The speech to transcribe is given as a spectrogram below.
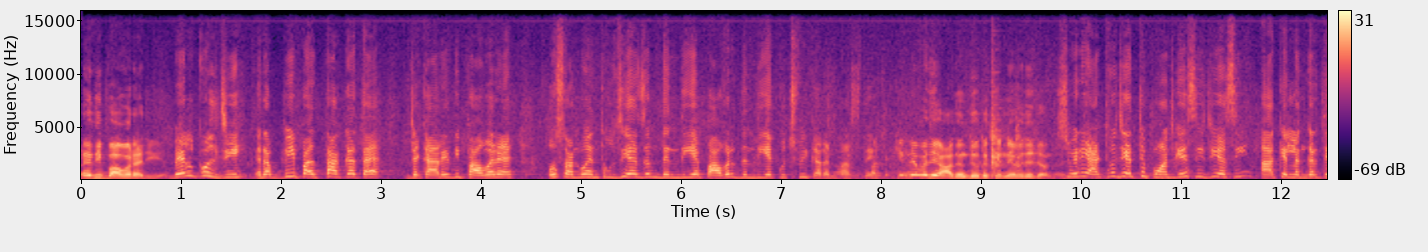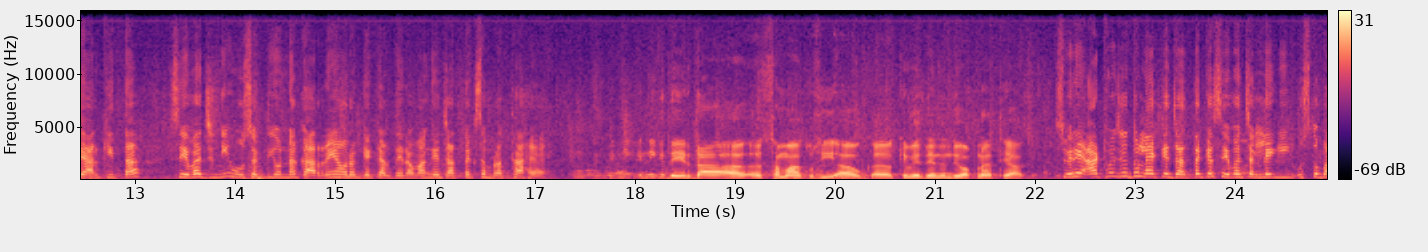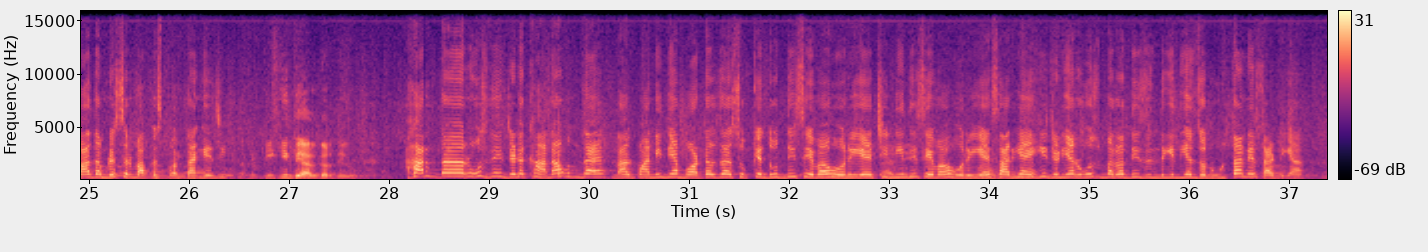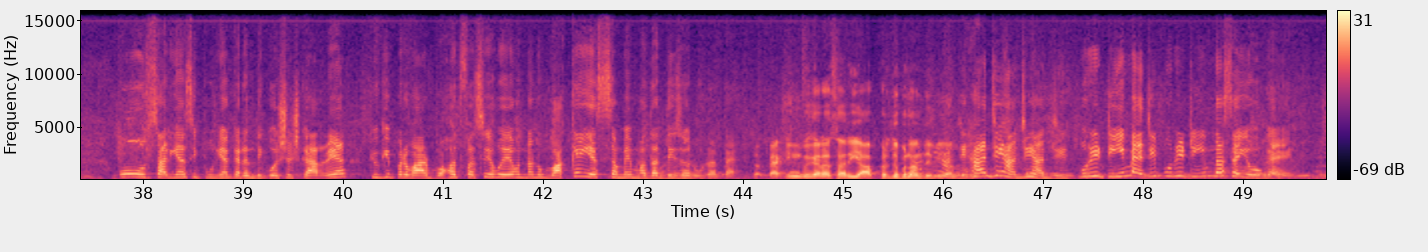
ਜਕਾਰੇ ਦੀ ਪਾਵਰ ਹੈ ਜੀ। ਇਹ। ਬਿਲਕੁਲ ਜੀ ਰੱਬੀ ਪ- ਤਾਕਤ ਹੈ ਜਕਾਰੇ ਦੀ ਪਾਵਰ ਹੈ। ਉਹ ਸਾਨੂੰ ਐਂਥੂਸੀਆਜ਼ਮ ਦਿੰਦੀ ਹੈ ਪਾਵਰ ਦਿੰਦੀ ਹੈ ਕੁਝ ਵੀ ਕਰਨ ਵਾਸਤੇ। ਅੱਛਾ ਕਿੰਨੇ ਵਜੇ ਆ ਜਾਂਦੇ ਹੋ ਤੇ ਕਿੰਨੇ ਵਜੇ ਜਾਂਦੇ ਹੋ? ਸਵੇਰੇ 8 ਵਜੇ ਇੱਥੇ ਪਹੁੰਚ ਗਏ ਸੀ ਜੀ ਅਸੀਂ ਆ ਕੇ ਲੰਗਰ ਤਿਆਰ ਕੀਤਾ। ਸੇਵਾ ਜਿੰਨੀ ਹੋ ਸਕਦੀ ਉਹਨਾਂ ਕਰ ਰਹੇ ਹਾਂ ਔਰ ਅੱਗੇ ਕਰਦੇ ਰਵਾਂਗੇ ਜਦ ਤੱਕ ਸਮਰੱਥਾ ਹੈ। ਕਿੰਨੀ ਕਿੰਨੀ ਕੁ ਦੇਰ ਦਾ ਅ, ਅ, ਸਮਾਂ ਤੁਸੀਂ ਅ, ਕਿਵੇਂ ਦੇ ਦਿੰਦੇ ਹੋ ਆਪਣਾ ਇੱਥੇ ਆ ਕੇ? ਸਵੇਰੇ 8 ਵਜੇ ਤੋਂ ਲੈ ਕੇ ਜਦ ਤੱਕ ਇਹ ਸੇਵਾ ਚੱਲੇਗੀ ਉਸ ਤੋਂ ਬਾਅਦ ਅੰਮ੍ਰਿਤਸਰ ਵਾਪਸ ਪਰਤਾਂਗੇ ਜੀ। ਅੱਛਾ ਕੀ ਕੀ ਤਿਆਰ ਕਰਦੇ ਹੋ? ਹਰ ਦ- ਰੋਜ਼ ਦੇ ਜਿਹੜਾ ਖਾਣਾ ਹੁੰਦਾ ਹੈ ਨਾਲ ਪਾਣੀ ਦੀਆਂ ਬੋਟਲਸ ਹੈ ਸੁੱਕੇ ਦੁੱਧ ਦੀ ਸੇਵਾ ਹੋ ਰਹੀ ਹੈ ਚੀਨੀ ਦੀ ਸੇਵਾ ਹੋ ਰਹੀ ਹੈ ਸਾਰੀਆਂ ਇਹੀ ਜਿਹੜੀਆਂ ਰੋਜ਼ਮਰਰਾ ਦੀ ਜ਼ਿੰਦਗੀ ਦੀਆਂ ਜ਼ਰੂਰਤਾਂ ਨੇ ਸਾਡੀਆਂ ਉਹ ਸਾਰੀਆਂ ਅਸੀਂ ਪੂਰੀਆਂ ਕਰਨ ਦੀ ਕੋਸ਼ਿਸ਼ ਕਰ ਰਹੇ ਹਾਂ ਕਿਉਂਕਿ ਪਰਿਵਾਰ ਬਹੁਤ ਫਸੇ ਹੋਏ ਆ, ਉਹਨਾਂ ਨੂੰ ਵਾਕਈ ਇਸ ਸਮੇਂ ਮਦਦ ਦੀ ਜ਼ਰੂਰਤ ਹੈ। ਤਾਂ ਪੈਕਿੰਗ ਵਗੈਰਾ ਸਾਰੀ ਆਪ ਕਰਦੇ ਹੋ ਬਣਾਉਂਦੇ ਵੀ ਆਪ ਹਾਂਜੀ ਹਾਂਜੀ ਹਾਂਜੀ ਹਾਂਜੀ ਪੂਰੀ ਟੀਮ ਹੈ ਜੀ ਪੂਰੀ ਟੀਮ ਦਾ ਸਹਿਯੋਗ ਹੈ।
